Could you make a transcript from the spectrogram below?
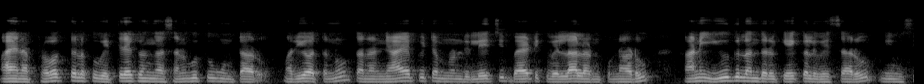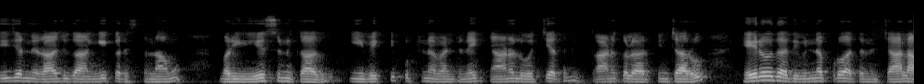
ఆయన ప్రవక్తలకు వ్యతిరేకంగా సనుగుతూ ఉంటారు. మరియు అతను తన న్యాయపీఠం నుండి లేచి బయటికి వెళ్ళాలనుకున్నాడు. కానీ యూదులందరూ కేకలు వేశారు. మేము సీజర్ని రాజుగా అంగీకరిస్తున్నాము మరియు యేసుని కాదు. ఈ వ్యక్తి పుట్టిన వెంటనే జ్ఞానులు వచ్చి అతనికి కానుకలు అర్పించారు. హేరోదు అది విన్నప్పుడు అతను చాలా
